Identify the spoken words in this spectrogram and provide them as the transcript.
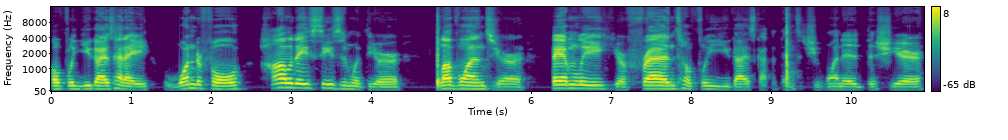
Hopefully, you guys had a wonderful holiday season with your loved ones, your family, your friends. Hopefully, you guys got the things that you wanted this year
